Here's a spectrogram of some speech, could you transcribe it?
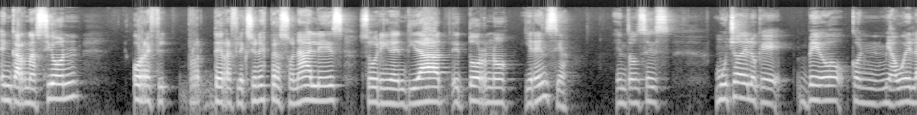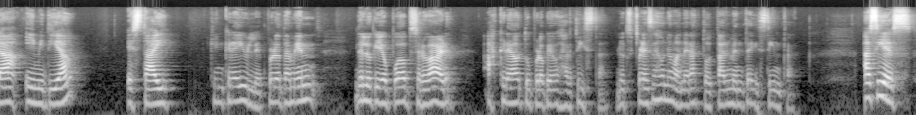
encarnación o refle- de reflexiones personales sobre identidad, entorno y herencia. Entonces, mucho de lo que veo con mi abuela y mi tía está ahí. Qué increíble, pero también de lo que yo puedo observar, has creado tu propia voz artista. Lo expresas de una manera totalmente distinta. Así es.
